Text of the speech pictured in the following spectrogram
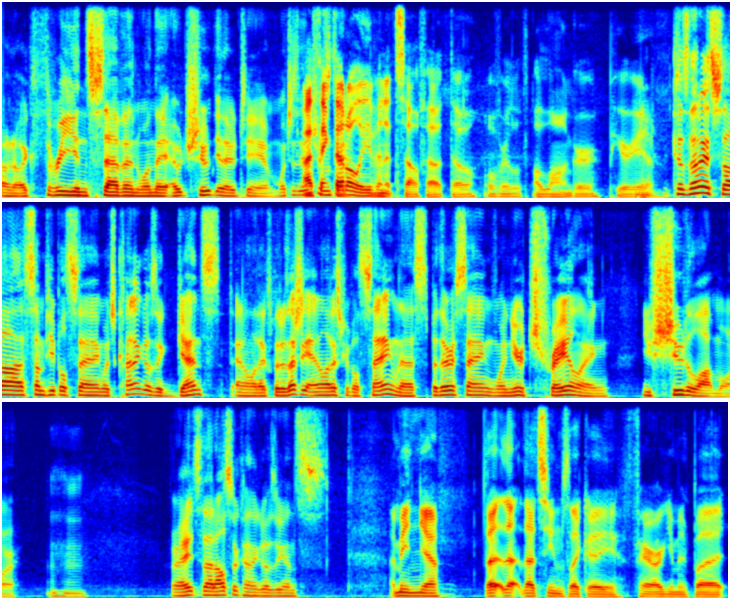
I don't know, like three and seven when they outshoot the other team, which is I think that'll even itself out though over a longer period. Yeah. Because then I saw some people saying, which kind of goes against analytics, but it was actually analytics people saying this, but they're saying when you're trailing, you shoot a lot more. hmm Right? So that also kind of goes against. I mean, yeah, that, that that seems like a fair argument, but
